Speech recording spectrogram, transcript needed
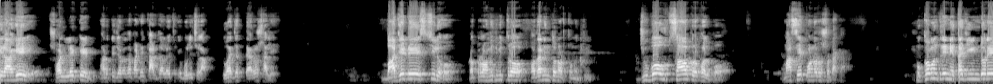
এর আগে সল্টলেকে ভারতীয় জনতা পার্টির কার্যালয় থেকে বলেছিলাম দু হাজার তেরো সালে বাজেটে এসছিল ডক্টর অমিত মিত্র তদানীন্তন অর্থমন্ত্রী, যুব উৎসাহ প্রকল্প, মাসে পনেরোশো টাকা। মুখ্যমন্ত্রী নেতাজি ইন্ডোরে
